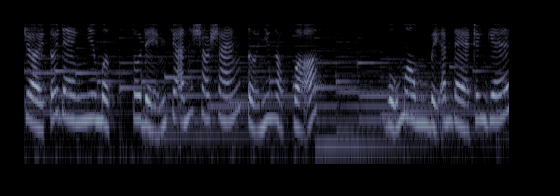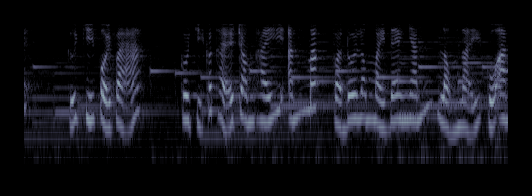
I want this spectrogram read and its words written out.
trời tối đen như mực, tô điểm cho ánh sao sáng tựa như ngọc vỡ. Vũ mông bị anh đè trên ghế, cử chỉ vội vã. Cô chỉ có thể trông thấy ánh mắt và đôi lông mày đen nhánh lộng lẫy của anh.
